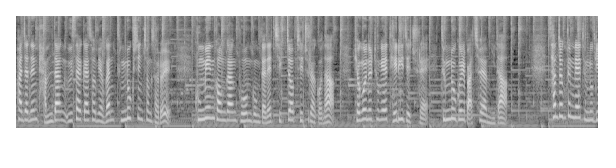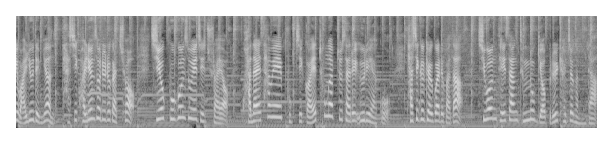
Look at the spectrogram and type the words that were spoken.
환자는 담당 의사가 서명한 등록 신청서를 국민건강보험공단에 직접 제출하거나 병원을 통해 대리 제출해 등록을 마쳐야 합니다. 산정특례 등록이 완료되면 다시 관련 서류를 갖춰 지역 보건소에 제출하여 관할 사회복지과에 통합 조사를 의뢰하고 다시 그 결과를 받아 지원 대상 등록 여부를 결정합니다.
